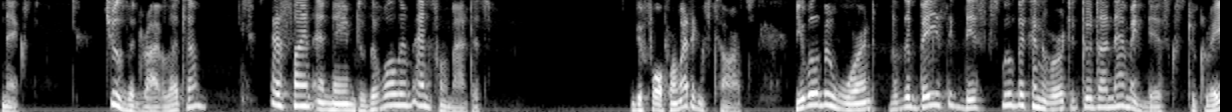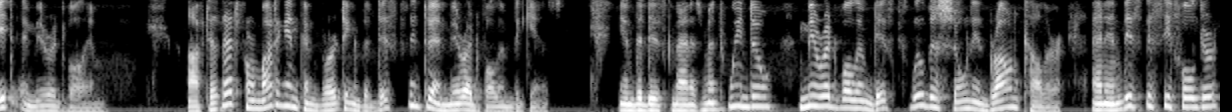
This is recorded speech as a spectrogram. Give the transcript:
Next. Choose the drive letter, assign a name to the volume and format it. Before formatting starts, you will be warned that the basic disks will be converted to dynamic disks to create a mirrored volume. After that, formatting and converting the disks into a mirrored volume begins. In the Disk Management window, mirrored volume disks will be shown in brown color and in this PC folder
